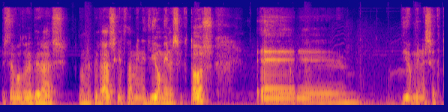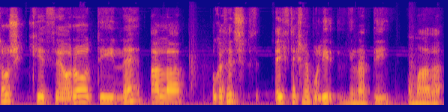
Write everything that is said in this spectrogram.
Πιστεύω τον επηρεάσει. Τον επηρεάσει γιατί θα μείνει δύο μήνες εκτός. Ε, δύο μήνες εκτός και θεωρώ ότι ναι, αλλά ο καθένα έχει φτιάξει μια πολύ δυνατή ομάδα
